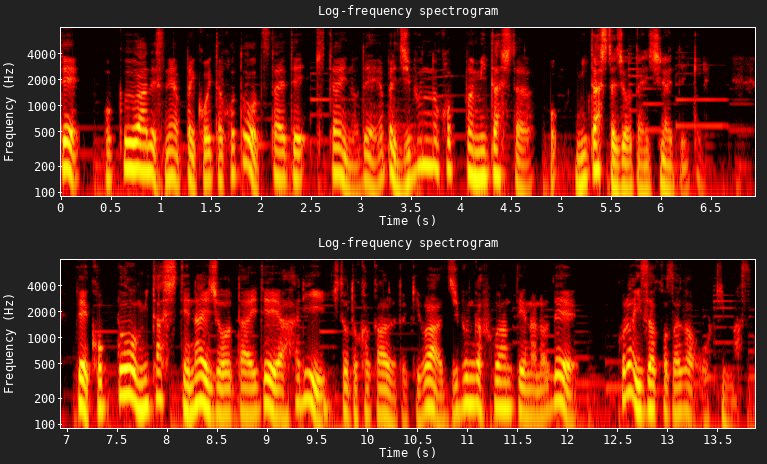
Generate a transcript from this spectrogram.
で、僕はですね、やっぱりこういったことを伝えていきたいので、やっぱり自分のコップは満たした、満たした状態にしないといけない。で、コップを満たしてない状態で、やはり人と関わるときは自分が不安定なので、これはいざこざが起きます。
